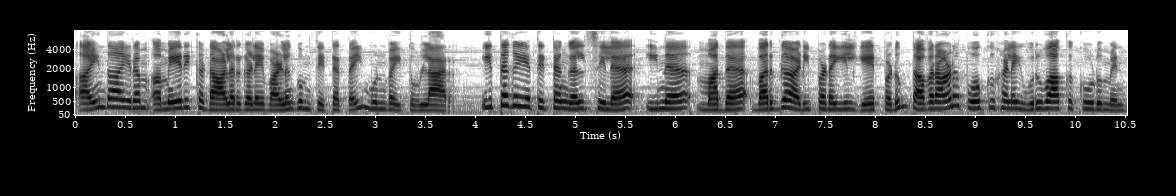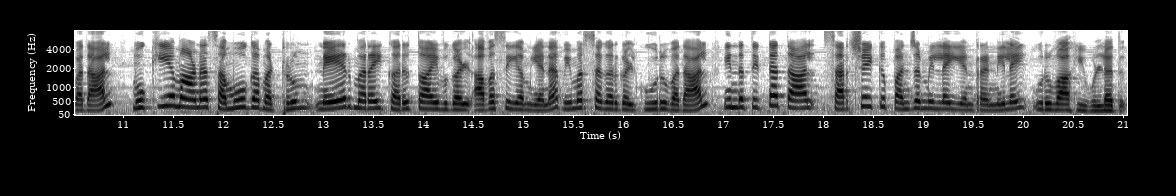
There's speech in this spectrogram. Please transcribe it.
ஐந்தாயிரம் அமெரிக்க டாலர்களை வழங்கும் திட்டத்தை முன்வைத்துள்ளார். இத்தகைய திட்டங்கள் சில இன மத வர்க்க அடிப்படையில் ஏற்படும் தவறான போக்குகளை உருவாக்கக்கூடும் என்பதால் முக்கியமான சமூக மற்றும் நேர்மறை கருத்தாய்வுகள் அவசியம் என விமர்சகர்கள் கூறுவதால் இந்த திட்டத்தால் சர்ச்சைக்கு பஞ்சமில்லை என்ற நிலை உருவாகியுள்ளது.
